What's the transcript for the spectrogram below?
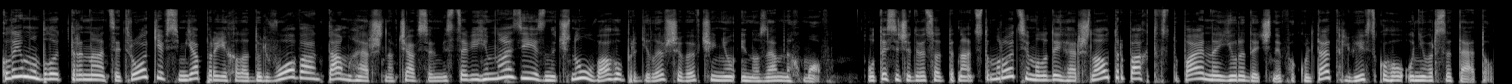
Коли йому було 13 років, сім'я приїхала до Львова. Там Герш навчався в місцевій гімназії, значну увагу приділивши вивченню іноземних мов. У 1915 році молодий Герш Лаутерпахт вступає на юридичний факультет Львівського університету.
